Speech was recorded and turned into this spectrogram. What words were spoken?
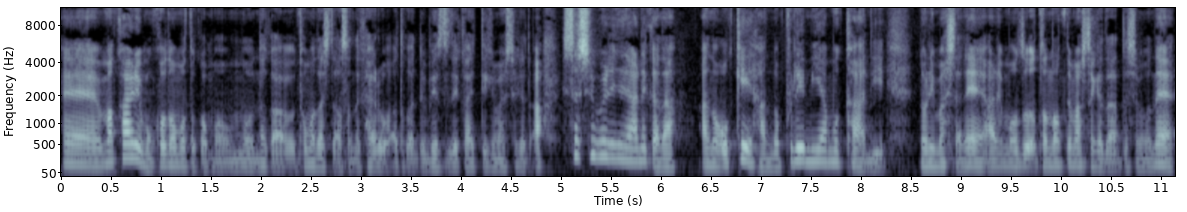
えー、まあ帰りも子供とかももうなんか友達と遊んで帰るわとかで別で帰ってきましたけど、あ、久しぶりにあれかな、あの、お京阪のプレミアムカーに乗りましたね。あれもずっと乗ってましたけど、私もね、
